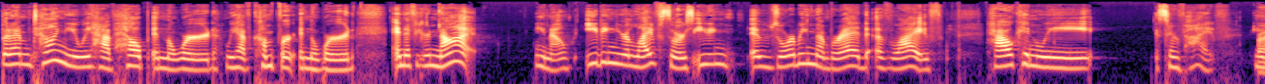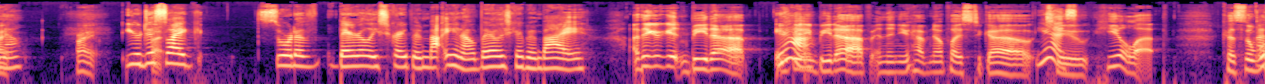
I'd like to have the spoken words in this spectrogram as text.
But I'm telling you, we have help in the word. We have comfort in the word. And if you're not, you know, eating your life source, eating, absorbing the bread of life, how can we survive? You Right. know, Right. You're just like sort of barely scraping by, you know, barely scraping by. I think you're getting beat up. You're Yeah. getting beat up, and then you have no place to go Yes. to heal up. Because the That's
